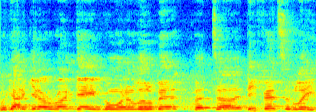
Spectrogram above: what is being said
We got to get our run game going a little bit, but uh, defensively,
